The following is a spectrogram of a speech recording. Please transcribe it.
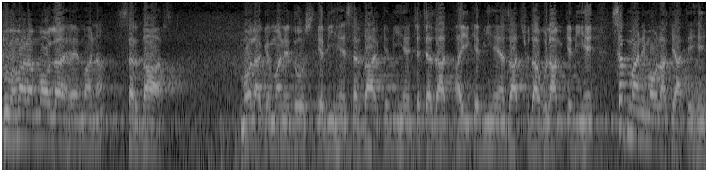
تو ہمارا مولا ہے مانا سردار۔ مولا کے معنی دوست کے بھی ہیں، سردار کے بھی ہیں، چچا زاد بھائی کے بھی ہیں، آزاد شدہ غلام کے بھی ہیں، سب معنی مولا کے آتے ہیں۔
